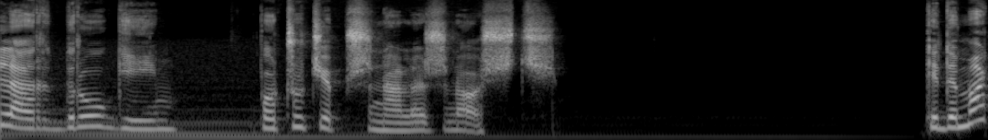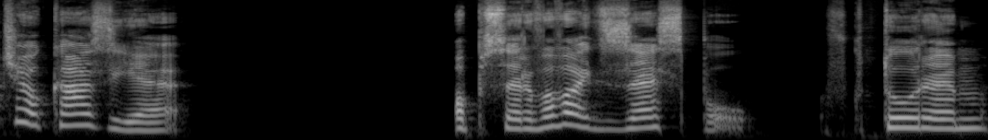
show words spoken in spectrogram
Filar drugi poczucie przynależności. Kiedy macie okazję obserwować zespół, w którym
